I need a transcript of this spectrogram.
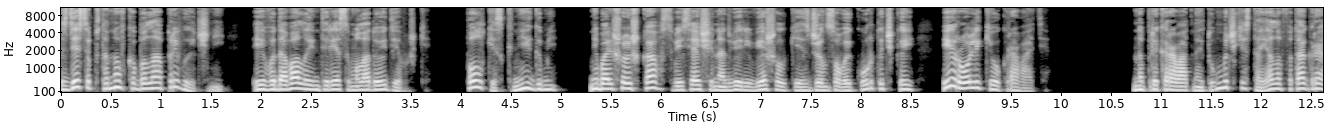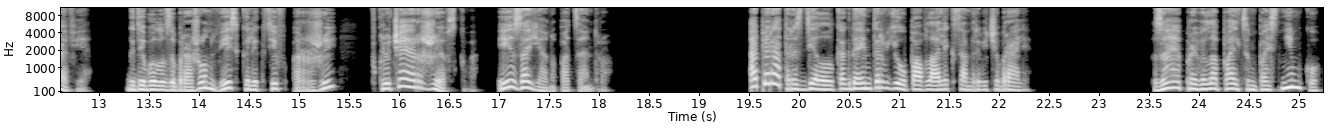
Здесь обстановка была привычней и выдавала интересы молодой девушки. Полки с книгами, небольшой шкаф с висящей на двери вешалки с джинсовой курточкой и ролики у кровати. На прикроватной тумбочке стояла фотография, где был изображен весь коллектив ржи, включая Ржевского и Заяну по центру. Оператор сделал, когда интервью у Павла Александровича брали. Зая провела пальцем по снимку,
